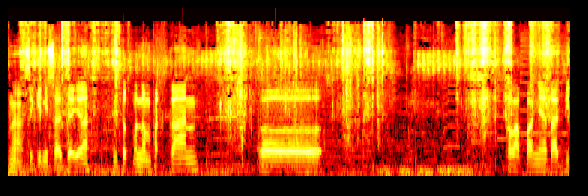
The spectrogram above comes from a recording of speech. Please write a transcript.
nah segini saja ya untuk menempatkan uh, kelapanya tadi.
